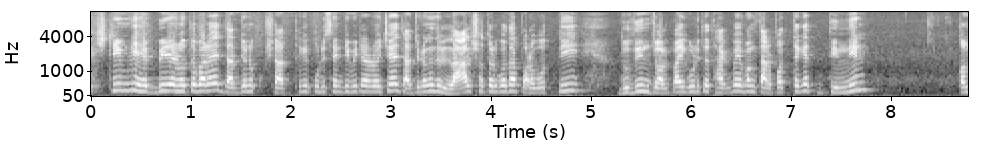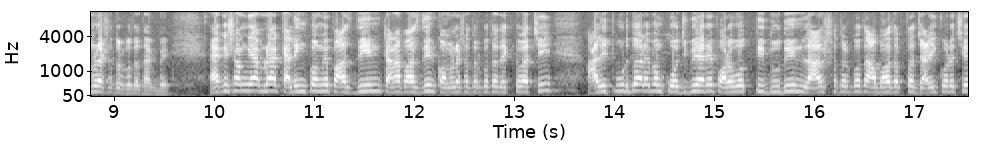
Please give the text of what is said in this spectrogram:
এক্সট্রিমলি হেভি রেন হতে পারে, যার জন্য সাত থেকে কুড়ি সেন্টিমিটার রয়েছে, যার জন্য কিন্তু লাল সতর্কতা পরবর্তী দুদিন জলপাইগুড়িতে থাকবে এবং তারপর থেকে তিন দিন কমলা সতর্কতা থাকবে। একই সঙ্গে আমরা কালিম্পংয়ে পাঁচ দিন, টানা পাঁচ দিন কমলা সতর্কতা দেখতে পাচ্ছি। আলিপুরদুয়ার এবং কোচবিহারে পরবর্তী দুদিন লাল সতর্কতা আবহাওয়া দপ্তর জারি করেছে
